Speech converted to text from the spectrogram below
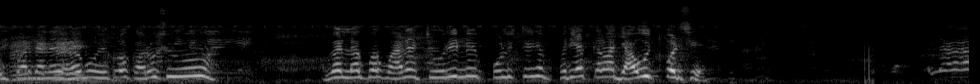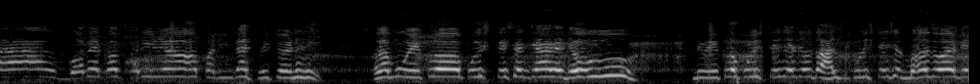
ઉપાડતા નહીં. હવે હું એકલો કરું છું. હવે લગભગ મારે ચોરીની પોલીસ સ્ટેશન ફરિયાદ કરવા જવું જ પડશે. અલા, ગોમે ફરી રહ્યો પણ યુવરાજભાઈ ચોય નહીં. હવે હું એકલો પોલીસ સ્ટેશન જ્યારે જઉં? ને એકલો પોલીસ સ્ટેશન જઉં તો હાલ પોલીસ સ્ટેશન બંધ હોય કે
